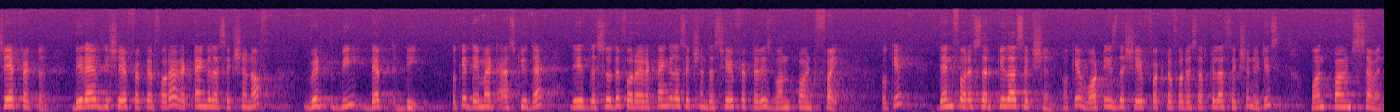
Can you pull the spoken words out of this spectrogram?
shape factor? Derive the shape factor for a rectangular section of width B, depth D. Okay, they might ask you that. The, so, the, for a rectangular section, the shape factor is 1.5. Okay, then for a circular section, okay, what is the shape factor for a circular section? It is 1.7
